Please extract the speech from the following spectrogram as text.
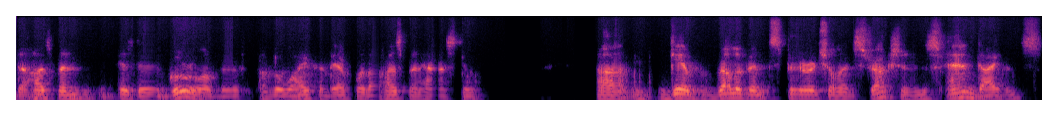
the husband is the guru of the, of the wife, and therefore the husband has to uh, give relevant spiritual instructions and guidance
